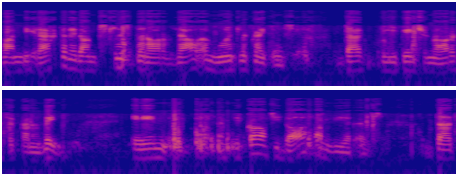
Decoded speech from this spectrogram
want die regter het dan beslis dat daar wel 'n moontlikheid is dat die pensionaars kan wen. En die implikasie daarvan weer is dat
